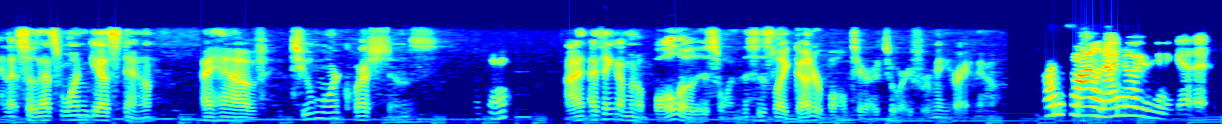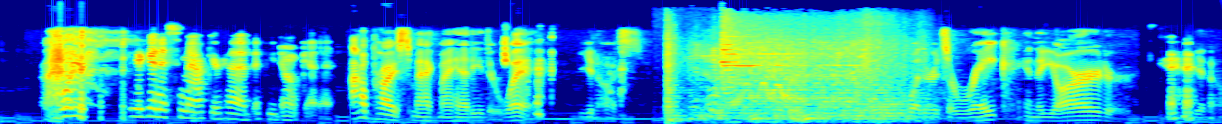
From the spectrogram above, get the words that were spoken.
And that, so that's one guess down. I have two more questions. Okay. I, I think I'm going to bolo this one. This is like gutter ball territory for me right now. I'm smiling. I know you're gonna get it. You're, gonna smack your head if you don't get it. I'll probably smack my head either way. you know, it's whether it's a rake in the yard or you know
